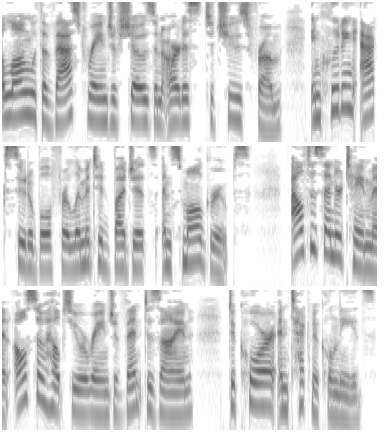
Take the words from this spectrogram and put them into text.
along with a vast range of shows and artists to choose from, including acts suitable for limited budgets and small groups. Altus Entertainment also helps you arrange event design, decor, and technical needs.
